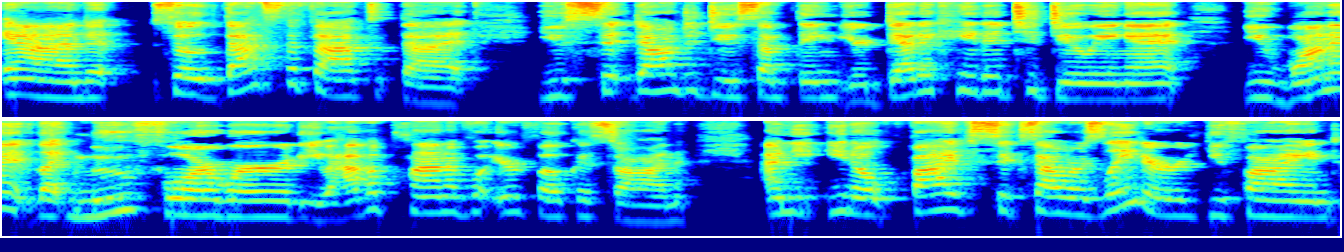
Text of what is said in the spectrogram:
And so that's the fact that you sit down to do something, you're dedicated to doing it, you want to like move forward you have a plan of what you're focused on and you know five six hours later you find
